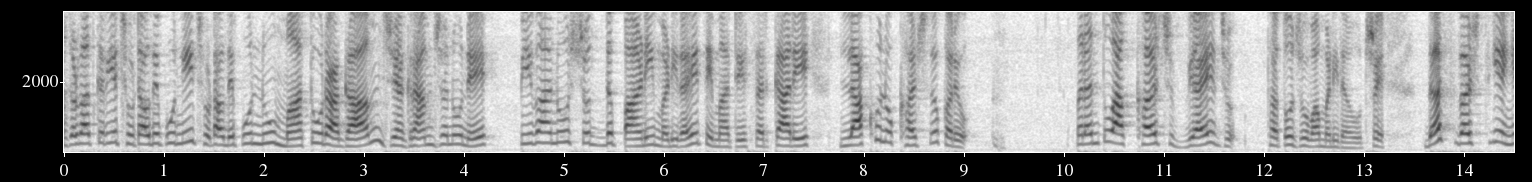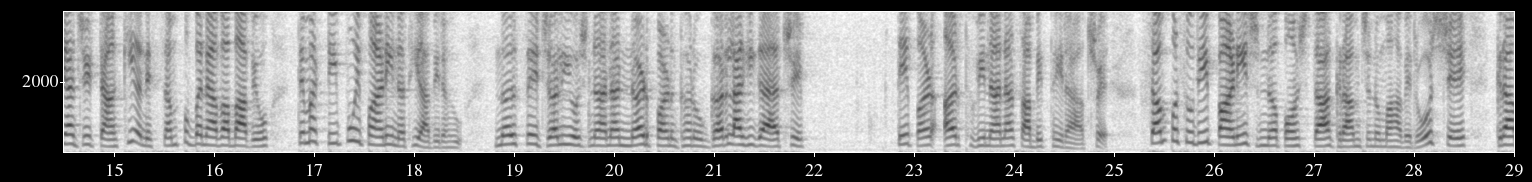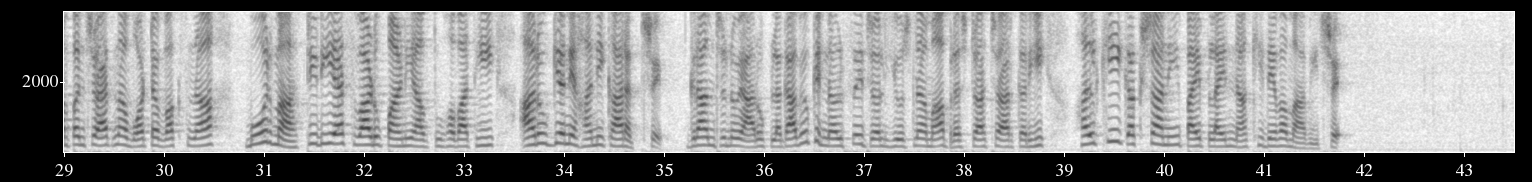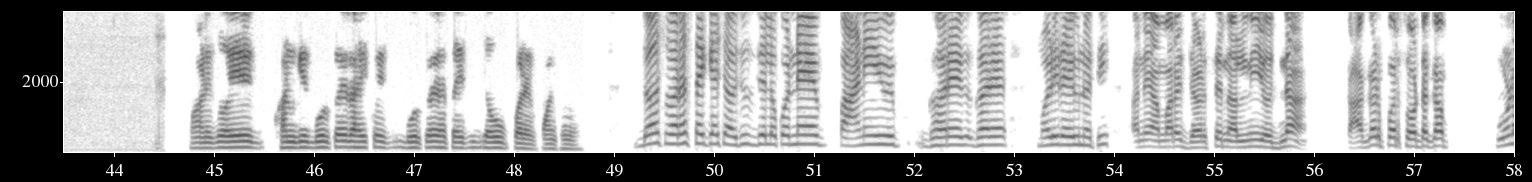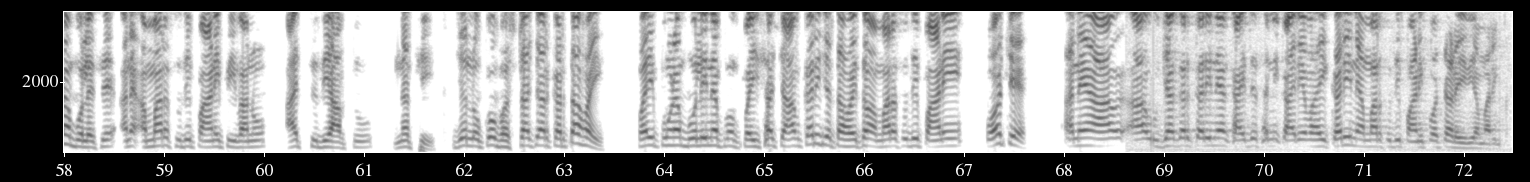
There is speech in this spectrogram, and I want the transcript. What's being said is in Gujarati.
આગળ વાત કરીએ છોટાઉદેપુરની. છોટાઉદેપુરનું માતોરા ગામ, જ્યાં ગ્રામજનોને પીવાનું શુદ્ધ પાણી મળી રહે તે માટે સરકારે લાખોનો ખર્ચ તો કર્યો. પરંતુ આ ખર્ચ વ્યય થતો જોવા મળી રહ્યો છે. દસ વર્ષથી અહીંયા જે ટાંકી અને સંપ બનાવવામાં આવ્યો, તેમાં ટીપુય પાણી નથી આવી રહ્યું. નલ જલ યોજનાના નળ પણ ઘરોઘર લાગી ગયા છે. તે પણ અર્થ વિનાના સાબિત થઈ રહ્યા છે. સંપ સુધી પાણી જ ન પહોંચતા ગ્રામજનોમાં હવે રોષ છે. ગ્રામ પંચાયતના વોટર વર્ક્સના બોરમાં ટીડીએસ વાળું પાણી આવતું હોવાથી આરોગ્યને હાનિકારક છે. ગ્રામજનોએ આરોપ લગાવ્યો કે નલ જલ યોજનામાં ભ્રષ્ટાચાર કરી હલકી કક્ષાની પાઇપલાઇન નાખી દેવામાં આવી છે. પાણી તો એ ખાનગી બોર કરેલા કોઈ બોર કરેલા હતા જવું પડે પાણી દસ વર્ષ થઈ ગયા છે, હજુ સુધી લોકોને પાણી ઘરે ઘરે મળી રહ્યું નથી. અને અમારે જળસે નલની યોજના કાગળ પર સો પૂર્ણ બોલે છે અને અમારા સુધી પાણી પીવાનું આજ સુધી આવતું નથી. જે લોકો ભ્રષ્ટાચાર કરતા હોય પરિપૂર્ણ બોલીને પૈસા ચાવ કરી જતા હોય તો અમારા સુધી પાણી પહોંચે અને આ ઉજાગર કરીને કાયદેસરની કાર્યવાહી કરીને અમારા સુધી પાણી પહોંચાડે એવી અમારી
